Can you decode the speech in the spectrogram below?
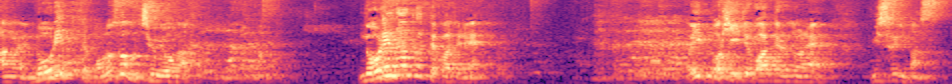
あのねノリってものすごく重要なの。乗れなくってこうやってね一歩引いてこうやってるとねミスります。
